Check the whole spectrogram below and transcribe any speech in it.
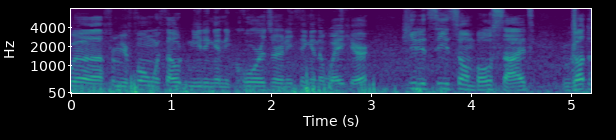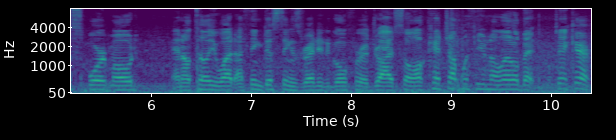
uh, from your phone without needing any cords or anything in the way here. Heated seats on both sides. We got the sport mode, and I'll tell you what, I think this thing is ready to go for a drive. So I'll catch up with you in a little bit. Take care.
